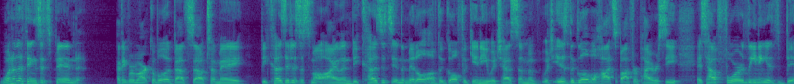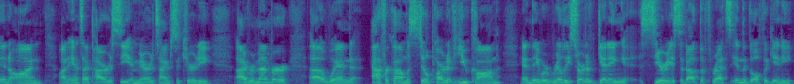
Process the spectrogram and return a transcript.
One of the things that's been, I think, remarkable about Sao Tome, because it is a small island, because it's in the middle of the Gulf of Guinea, which has some of, which is the global hotspot for piracy, is how forward-leaning it's been on on anti-piracy and maritime security. I remember uh, when AFRICOM was still part of EUCOM, and they were really sort of getting serious about the threats in the Gulf of Guinea.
